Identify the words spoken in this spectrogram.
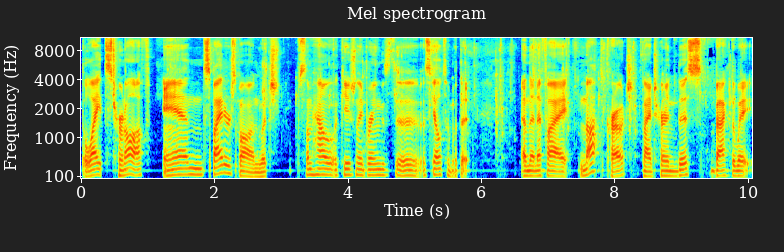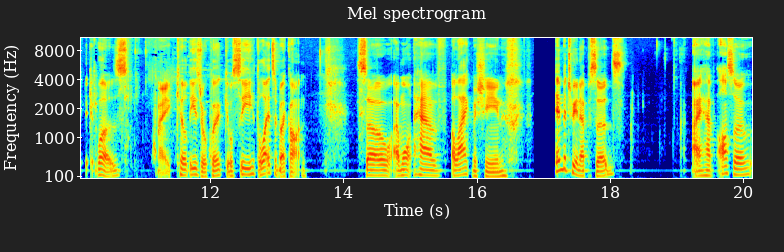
the lights turn off and spider spawn, which somehow occasionally brings the skeleton with it. And then if I not crouch and I turn this back the way it was, I kill these real quick, you'll see the lights are back on. So I won't have a lag machine. in between episodes, I have also,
